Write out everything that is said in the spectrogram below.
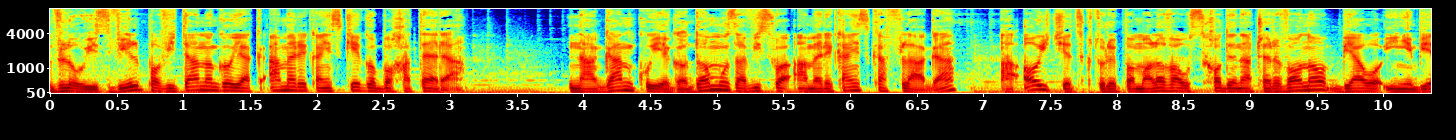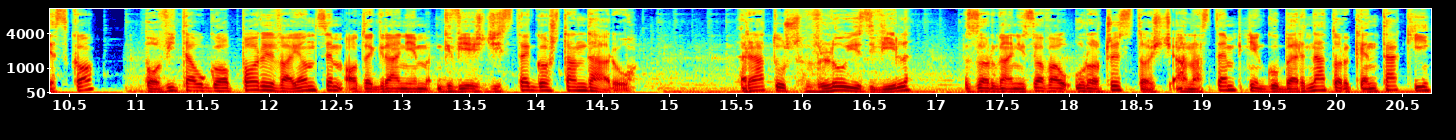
W Louisville powitano go jak amerykańskiego bohatera. Na ganku jego domu zawisła amerykańska flaga, a ojciec, który pomalował schody na czerwono, biało i niebiesko, powitał go porywającym odegraniem gwieździstego sztandaru. Ratusz w Louisville zorganizował uroczystość, a następnie gubernator Kentucky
